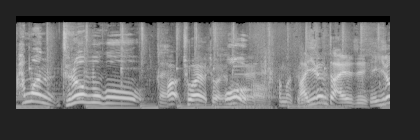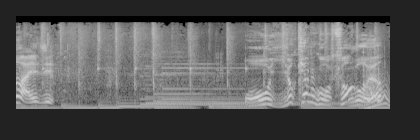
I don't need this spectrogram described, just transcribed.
한번 들어보고 갈까요? 아, 좋아요, 좋아요. 오. 네, 한번 들어. 아 이름 또 알지. 예, 이러면 알지. 오 이렇게 무거웠어? 무거워요?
